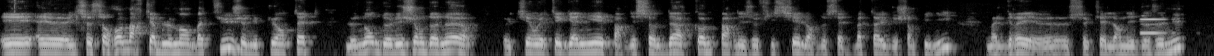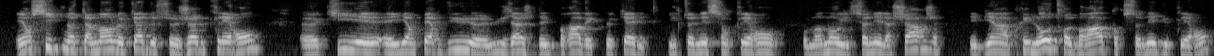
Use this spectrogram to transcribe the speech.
Et euh, ils se sont remarquablement battus. Je n'ai plus en tête le nombre de légions d'honneur qui ont été gagnées par des soldats comme par des officiers lors de cette bataille de Champigny, malgré ce qu'elle en est devenue. Et on cite notamment le cas de ce jeune clairon euh, qui, ayant perdu euh, l'usage des bras avec lequel il tenait son clairon au moment où il sonnait la charge, eh bien, a pris l'autre bras pour sonner du clairon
